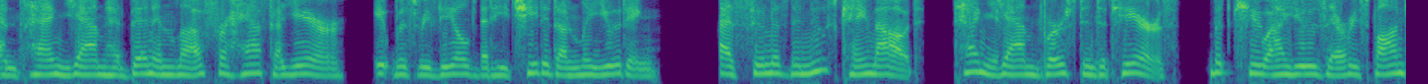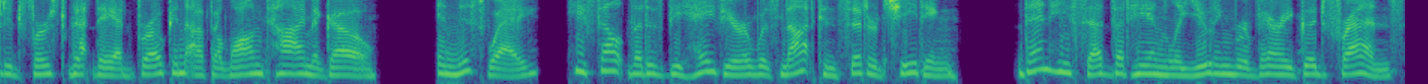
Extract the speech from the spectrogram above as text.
and Tang Yan had been in love for half a year, it was revealed that he cheated on Li Yuting. As soon as the news came out, Tang Yan burst into tears, but Qiu responded first that they had broken up a long time ago. In this way, he felt that his behavior was not considered cheating. Then he said that he and Li Yuting were very good friends,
